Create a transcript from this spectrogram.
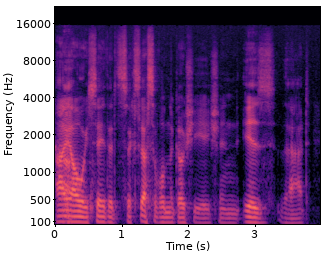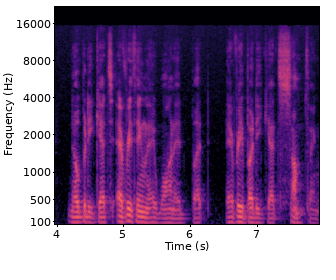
I always say that successful negotiation is that nobody gets everything they wanted, but everybody gets something.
